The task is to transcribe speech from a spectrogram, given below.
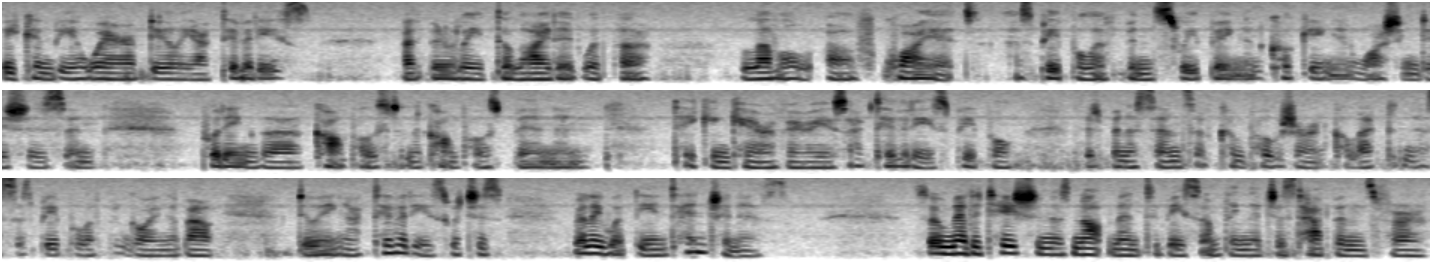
we can be aware of daily activities. I've been really delighted with the level of quiet as people have been sweeping and cooking and washing dishes and putting the compost in the compost bin and taking care of various activities. People, there's been a sense of composure and collectedness as people have been going about doing activities, which is really what the intention is. So meditation is not meant to be something that just happens for,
